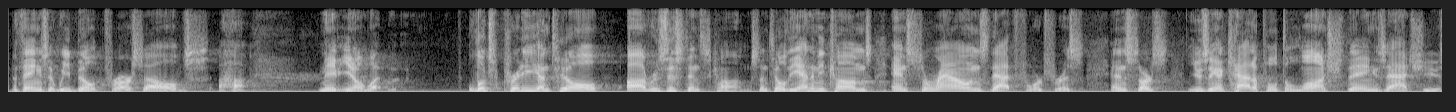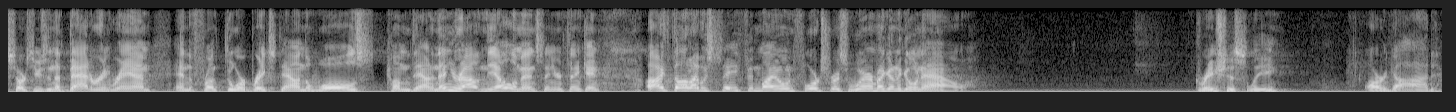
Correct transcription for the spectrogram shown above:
The things that we built for ourselves, uh, maybe, you know, what looks pretty until uh, resistance comes, until the enemy comes and surrounds that fortress and starts using a catapult to launch things at you, starts using the battering ram, and the front door breaks down, the walls come down, and then you're out in the elements and you're thinking, I thought I was safe in my own fortress. Where am I going to go now? Graciously, our God,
